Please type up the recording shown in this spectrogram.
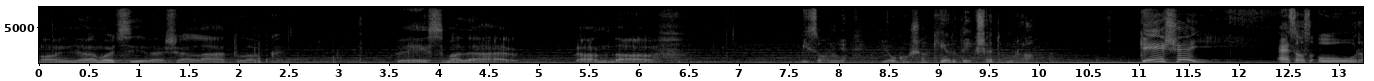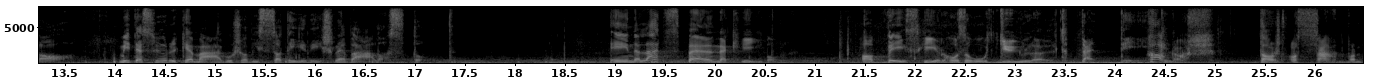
Mondjam, hogy szívesen látlak. Vészmadár, Gandalf. Bizony, jogos a kérdésed, uram. Kései? Ez az óra. Mi te szürke mágus a visszatérésre választott. Én Letspelnek hívom. A vészhírhozó gyűlölt vendég. Hallgass! Tartsd a szádban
